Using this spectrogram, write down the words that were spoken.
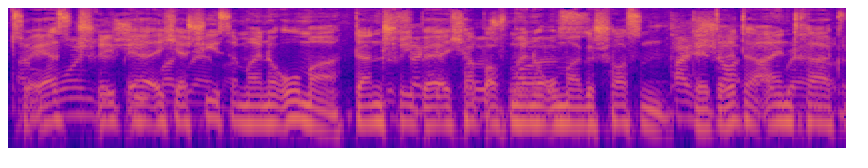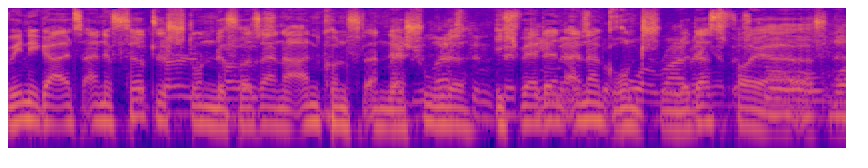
Zuerst schrieb er, ich erschieße meine Oma, dann schrieb er, ich habe auf meine Oma geschossen. Der dritte Eintrag weniger als eine Viertelstunde vor seiner Ankunft an der Schule, ich werde in einer Grundschule das Feuer eröffnen.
